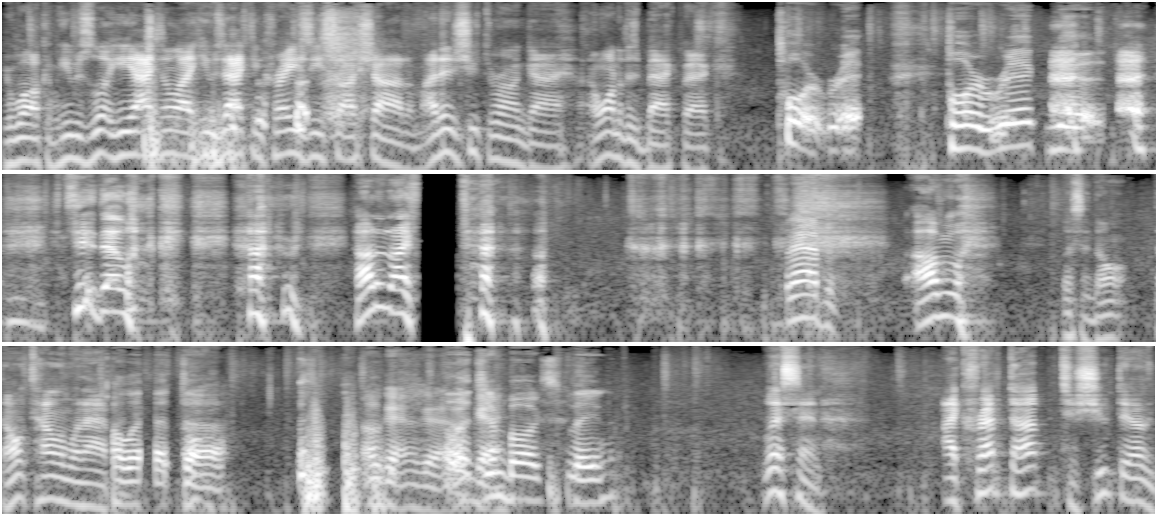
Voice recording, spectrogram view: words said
You're welcome. He was look. He acting like he was acting crazy, so I shot him. I didn't shoot the wrong guy. I wanted his backpack. Poor Rick. Poor Rick, man. Dude, that look. How, how did I? f- that up? What happened? Um, listen, don't don't tell him what happened. I'll let uh, Okay, okay, I'll let. Jimbo explain. Listen, I crept up to shoot the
